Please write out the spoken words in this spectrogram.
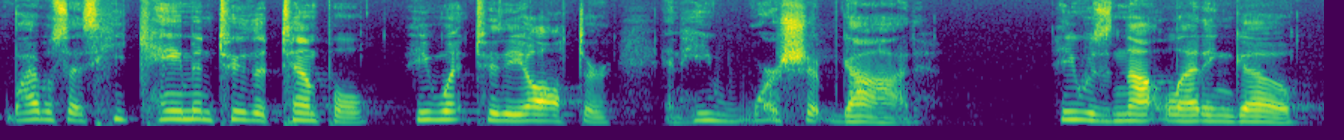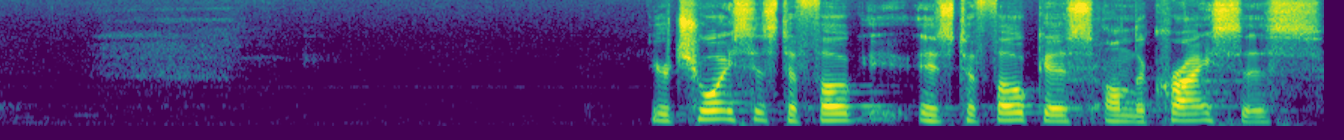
The Bible says he came into the temple, he went to the altar, and he worshiped God. He was not letting go. Your choice is to, fo- is to focus on the crisis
